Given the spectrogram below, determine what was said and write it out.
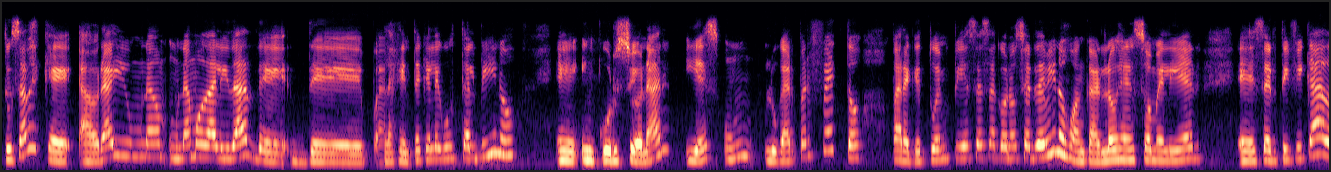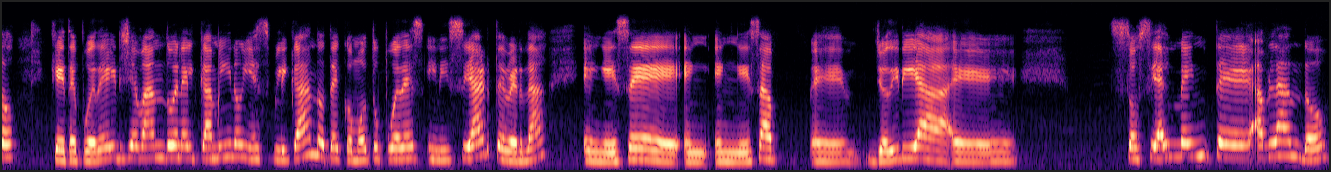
tú sabes que ahora hay una, una modalidad de, de a la gente que le gusta el vino, eh, incursionar y es un lugar perfecto para que tú empieces a conocer de vino. Juan Carlos es sommelier eh, certificado que te puede ir llevando en el camino y explicándote cómo tú puedes iniciarte, ¿verdad? En ese, en, en esa, eh, yo diría, socialmente hablando,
